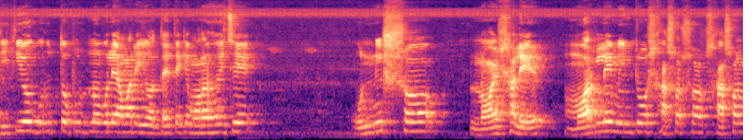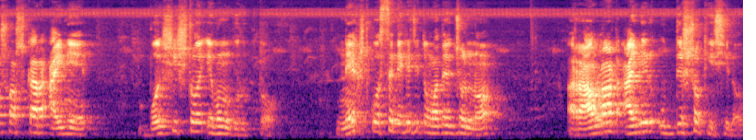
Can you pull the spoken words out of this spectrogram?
দ্বিতীয় গুরুত্বপূর্ণ বলে আমার এই অধ্যায় থেকে মনে হয়েছে, উনিশশো নয় সালের মরলে মিন্টো শাসন শাসন সংস্কার আইনের বৈশিষ্ট্য এবং গুরুত্ব। নেক্সট কোশ্চেন রেখেছি তোমাদের জন্য। রাওলাট আইনের উদ্দেশ্য কী ছিল?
